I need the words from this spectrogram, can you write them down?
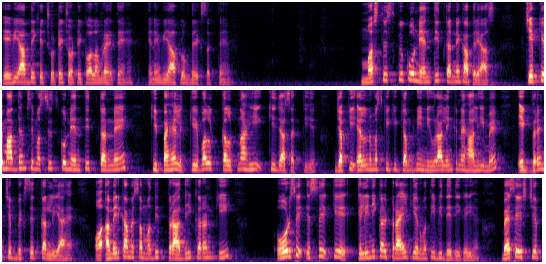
ये भी आप देखिए छोटे छोटे कॉलम रहते हैं, इन्हें भी आप लोग देख सकते हैं। मस्तिष्क को नियंत्रित करने का प्रयास। चिप के माध्यम से मस्तिष्क को नियंत्रित करने की पहल केवल कल्पना ही की जा सकती है, जबकि एलन मस्की की कंपनी न्यूरालिंक ने हाल ही में एक ब्रेन चिप विकसित कर लिया है और अमेरिका में संबंधित प्राधिकरण की ओर से इससे के क्लिनिकल ट्रायल की अनुमति भी दे दी गई है। वैसे इस चिप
